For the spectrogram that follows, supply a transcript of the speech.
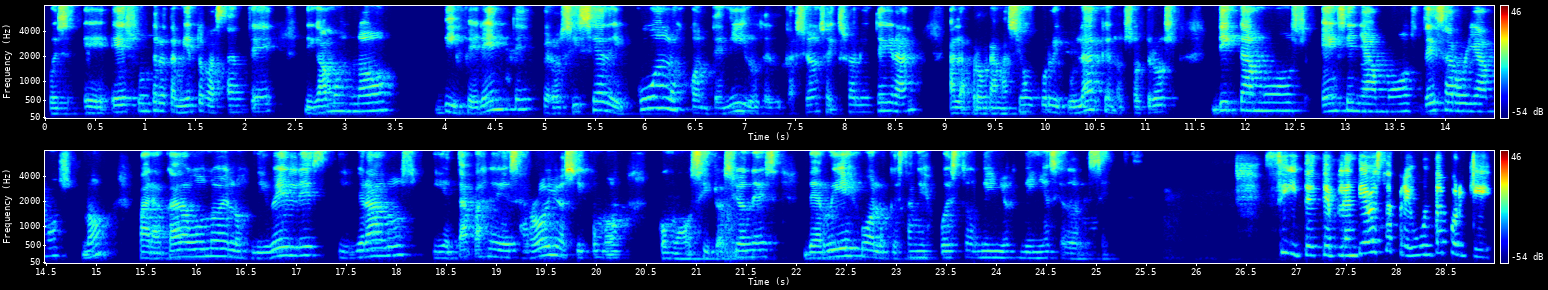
pues eh, es un tratamiento bastante, digamos, no diferente, pero sí se adecúan los contenidos de educación sexual integral a la programación curricular que nosotros dictamos, enseñamos, desarrollamos, ¿no? Para cada uno de los niveles y grados y etapas de desarrollo, así como, como situaciones de riesgo a los que están expuestos niños, niñas y adolescentes. Sí, te, te planteaba esta pregunta porque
